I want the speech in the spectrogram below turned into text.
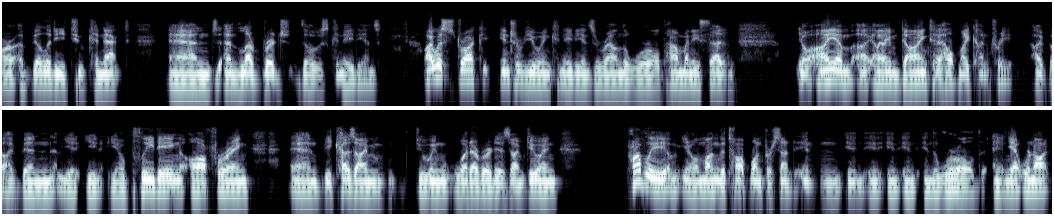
our ability to connect and and leverage those Canadians. I was struck interviewing Canadians around the world how many said, you know, I am I, I am dying to help my country. I've I've been you, you know pleading, offering, and because I'm doing whatever it is I'm doing, probably you know among the top one percent in in in in in the world, and yet we're not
